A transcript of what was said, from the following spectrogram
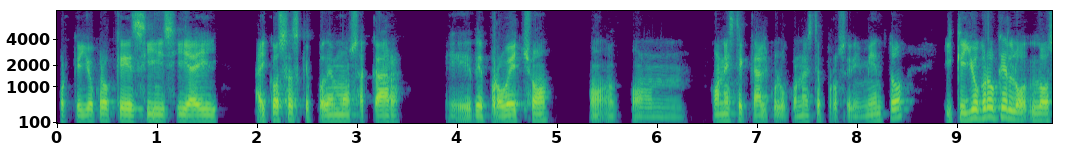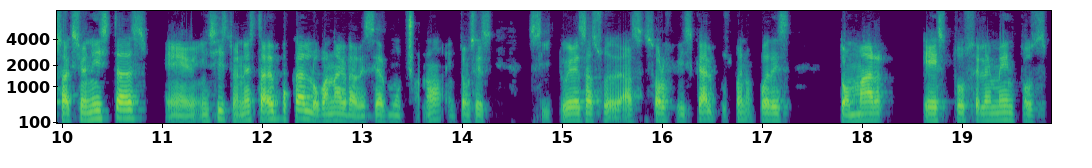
Porque yo creo que sí, sí hay, hay cosas que podemos sacar eh, de provecho con, con, este cálculo, con este procedimiento, y que yo creo que los accionistas, eh, insisto, en esta época lo van a agradecer mucho, ¿no? Entonces, si tú eres asesor fiscal, pues bueno, puedes tomar estos elementos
